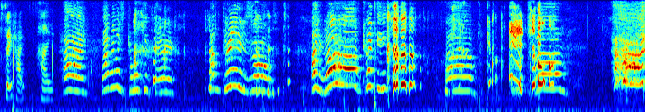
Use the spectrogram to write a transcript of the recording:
say hi. Hi. Hi, my name is George I'm three years old. I love cookies. Um, um, hi.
